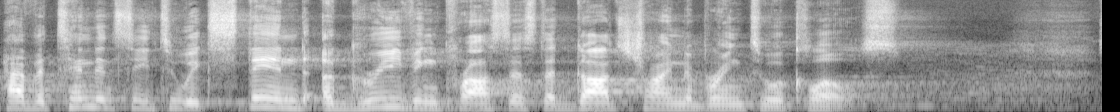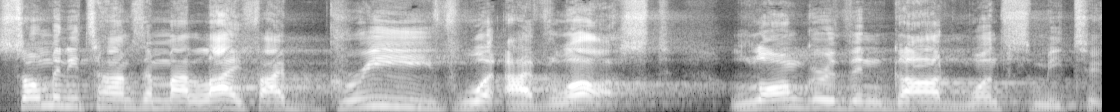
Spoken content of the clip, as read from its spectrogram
have a tendency to extend a grieving process that God's trying to bring to a close. So many times in my life, I grieve what I've lost longer than God wants me to.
